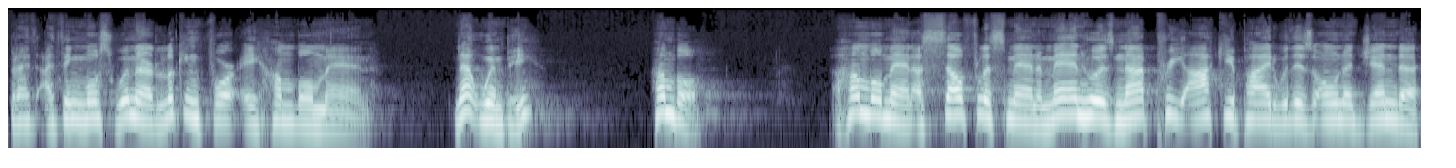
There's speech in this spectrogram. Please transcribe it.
But I, I think most women are looking for a humble man, not wimpy, humble. A humble man, a selfless man, a man who is not preoccupied with his own agenda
